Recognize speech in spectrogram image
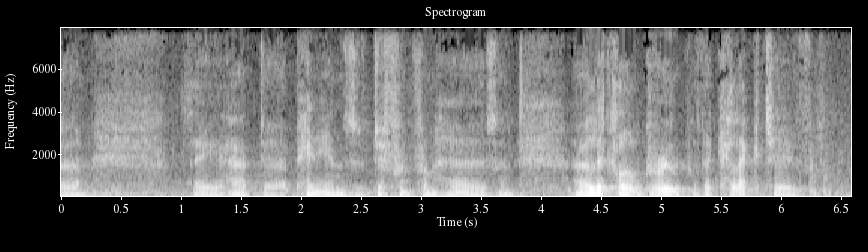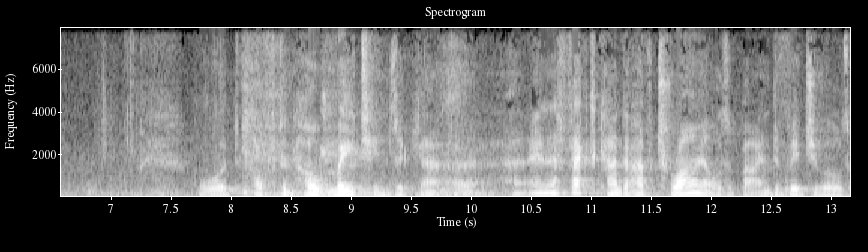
uh, they had uh, opinions different from hers. And a little group of the collective would often hold meetings, uh, in effect, kind of have trials about individuals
